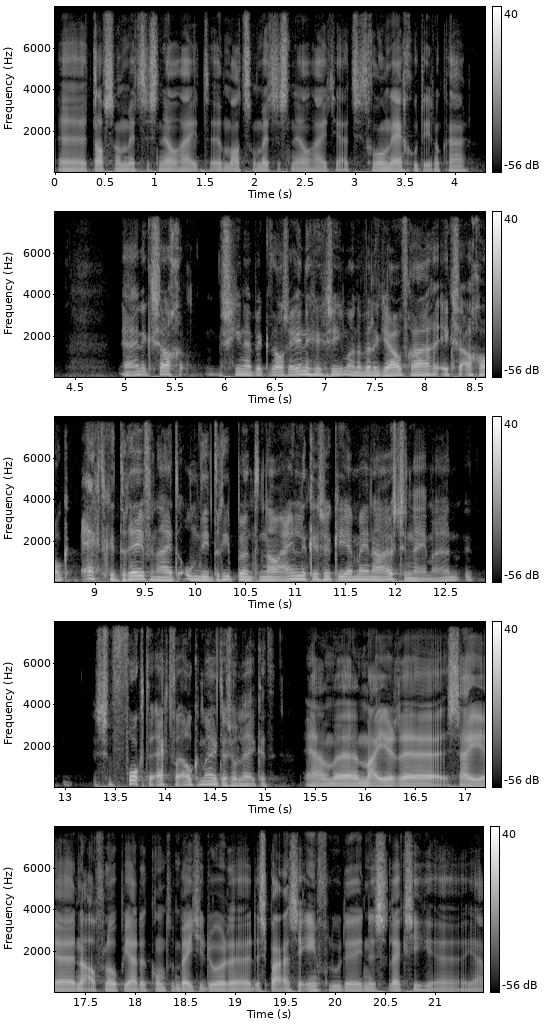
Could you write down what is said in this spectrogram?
Uh, Tafsan met zijn snelheid, uh, met zijn snelheid. Ja, het zit gewoon echt goed in elkaar. Ja, en ik zag, misschien heb ik het als enige gezien, maar dan wil ik jou vragen. Ik zag ook echt gedrevenheid om die drie punten nou eindelijk eens een keer mee naar huis te nemen. Ze vochten echt voor elke meter, zo leek het. Ja, uh, Meijer uh, zei uh, na afgelopen jaar dat komt een beetje door de Spaanse invloeden in de selectie. ja,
